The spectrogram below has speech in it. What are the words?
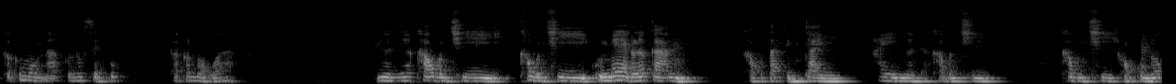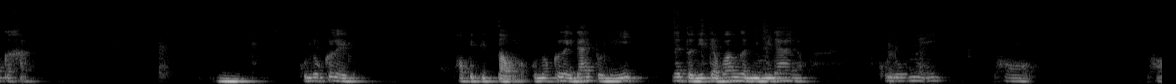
เขาก็มองหน้าคุณนกเสร็จปุ๊บเขาก็บอกว่า เงินเนี่ยเข้าบัญชี เข้าบัญชี คุณแม่ก็แล้วกัน เขาก็ตัดสินใจให้เงินเข้าบัญชี เข้าบัญชีของคุณนกอะค่ะ อืม คุณนกก็เลย พอไปติดต่อ คุณนกก็เลยได้ตัวนี้ได้ตัวนี้แต่ว่าเงินยังไม่ได้หรอกคุณรู้ไหม พอ พอ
